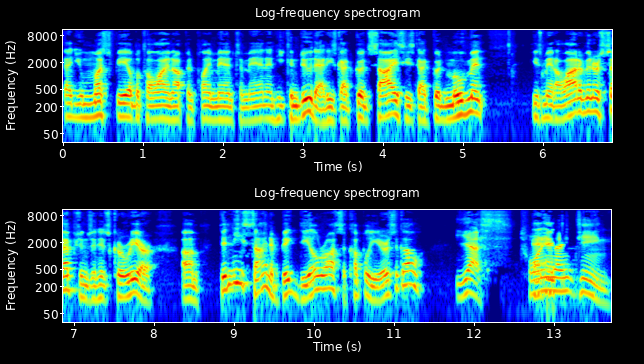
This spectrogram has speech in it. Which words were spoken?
that you must be able to line up and play man to man. And he can do that. He's got good size, he's got good movement, he's made a lot of interceptions in his career. Um, didn't he sign a big deal, Ross, a couple years ago? Yes. 2019. And,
